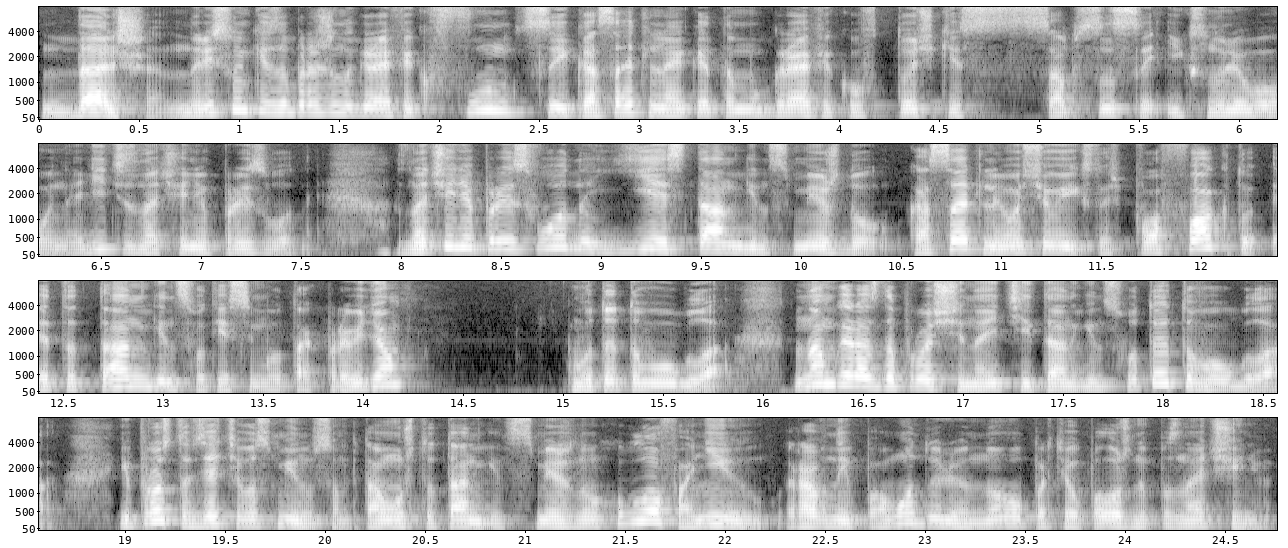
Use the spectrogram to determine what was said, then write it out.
Дальше. На рисунке изображен график функции, касательная к этому графику в точке с абсцисса x нулевого. Найдите значение производной. Значение производной есть тангенс между касательной и осью x. То есть по факту это тангенс, вот если мы вот так проведем, вот этого угла. Но нам гораздо проще найти тангенс вот этого угла и просто взять его с минусом, потому что тангенс смежных углов, они равны по модулю, но противоположны по значению.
